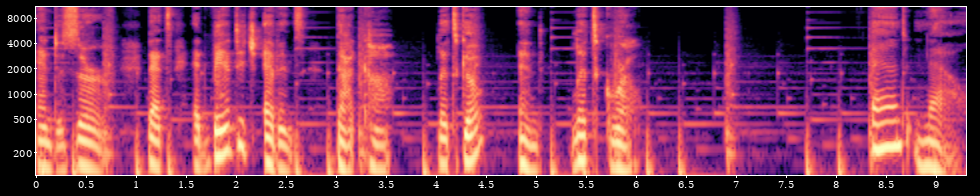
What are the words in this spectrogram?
and deserve. That's AdvantageEvans.com. Let's go and let's grow. And now,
